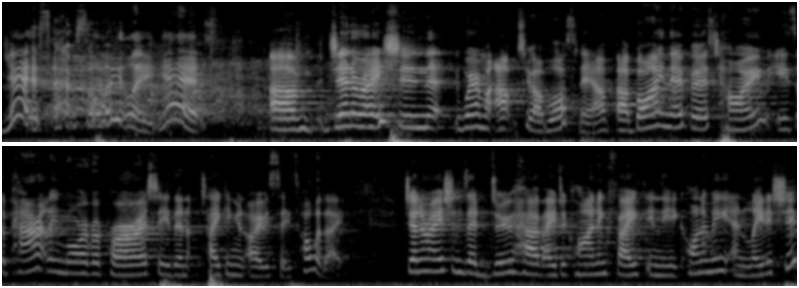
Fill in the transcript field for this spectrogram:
Yes, absolutely, yes. Um, generation, where am I up to? I've lost now. Uh, buying their first home is apparently more of a priority than taking an overseas holiday. Generation Z do have a declining faith in the economy and leadership,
